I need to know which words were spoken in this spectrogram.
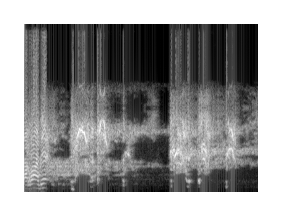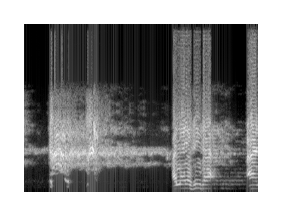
الرابع ألا يزيد عن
